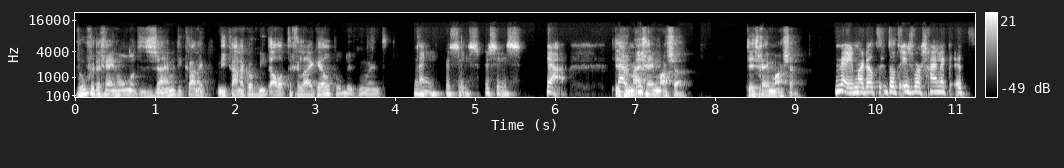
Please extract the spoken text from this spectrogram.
Er hoeven er geen honderden te zijn, want die kan, ik, die kan ik ook niet alle tegelijk helpen op dit moment. Nee, precies, precies. Ja. Het is nou, bij mij geen massa. Het is geen massa. Nee, maar dat, dat is waarschijnlijk het,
